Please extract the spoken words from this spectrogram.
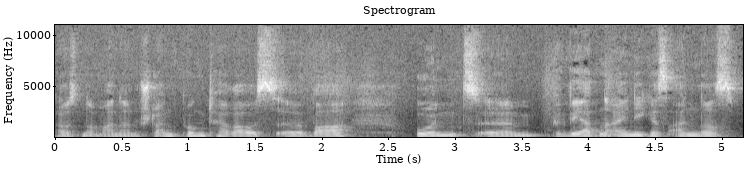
aus einem anderen Standpunkt heraus äh, wahr und ähm, bewerten einiges anders.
